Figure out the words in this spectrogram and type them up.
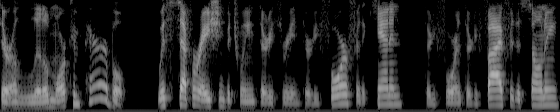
they're a little more comparable, with separation between 33 and 34 for the Canon, 34 and 35 for the Sony,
